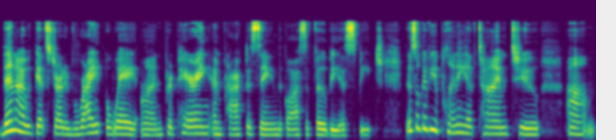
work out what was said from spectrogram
Then I would get started right away on preparing and practicing the glossophobia speech. This will give you plenty of time to um,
